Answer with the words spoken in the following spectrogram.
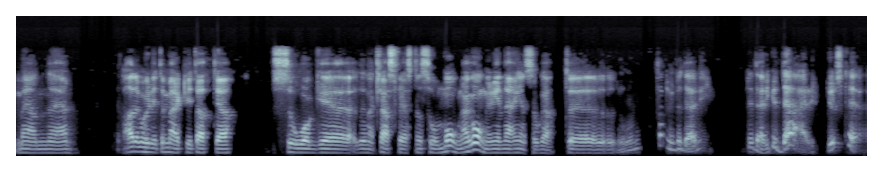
Men eh, ja, det var ju lite märkligt att jag såg eh, den här klassfesten så många gånger innan jag insåg att eh, det, där, det där är ju där, just det.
